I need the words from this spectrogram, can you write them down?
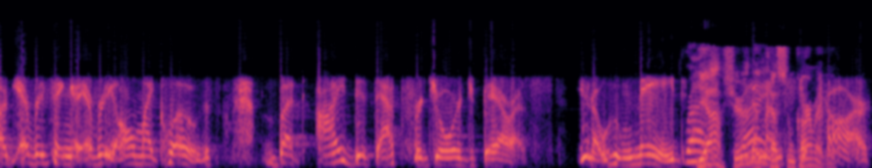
everything, every all my clothes. But I did that for George Barris, you know, who made Right. Yeah, sure, Right. the custom car car,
